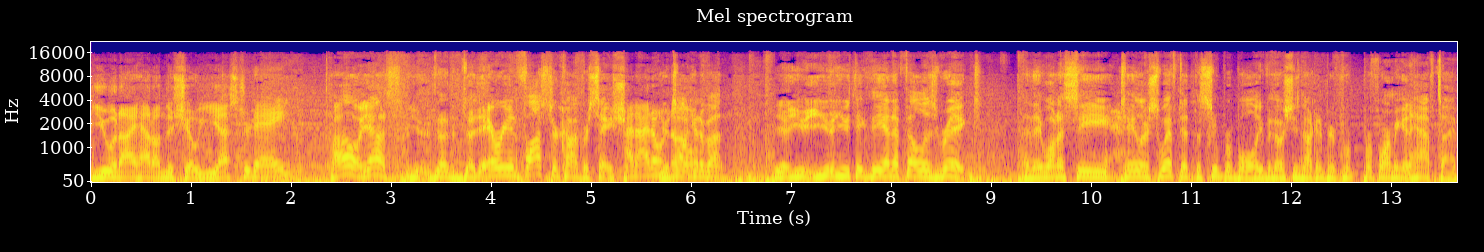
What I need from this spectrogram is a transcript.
you and I had on the show yesterday. Oh, yes. The, the Arian Foster conversation. And I don't You're know- talking about, you, you, you you think the NFL is rigged. And they want to see Taylor Swift at the Super Bowl, even though she's not going to be performing at halftime.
